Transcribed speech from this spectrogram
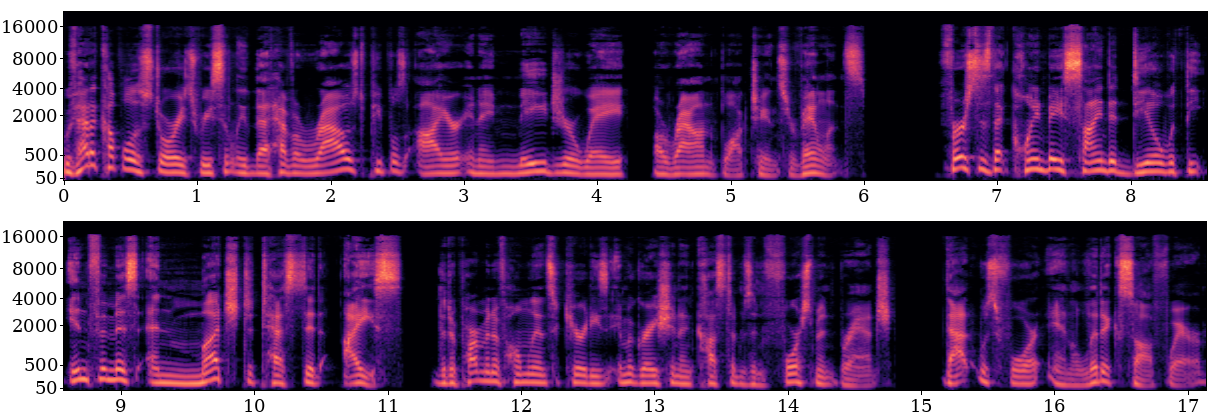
We've had a couple of stories recently that have aroused people's ire in a major way around blockchain surveillance. First is that Coinbase signed a deal with the infamous and much detested ICE, the Department of Homeland Security's Immigration and Customs Enforcement branch. That was for analytics software.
